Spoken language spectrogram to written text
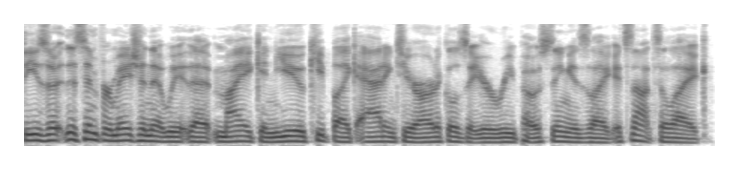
These are this information that we that Mike and you keep like adding to your articles that you're reposting is like it's not to like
